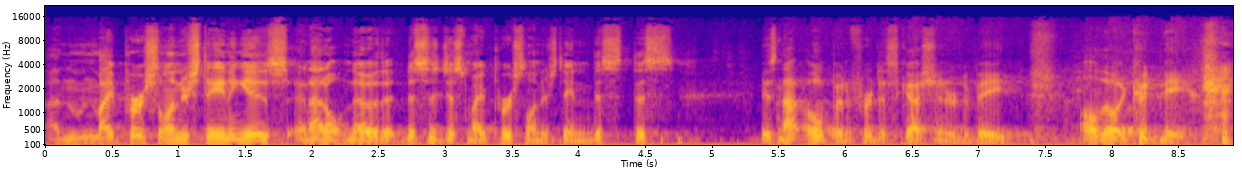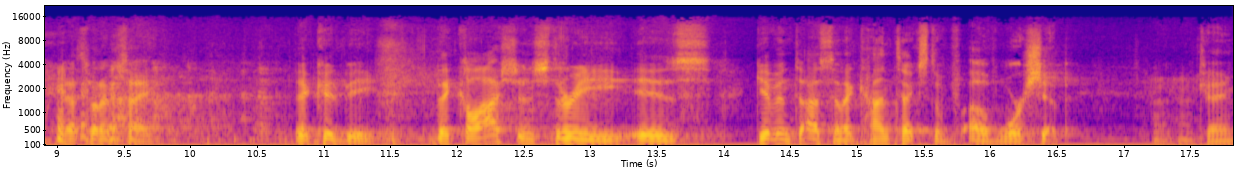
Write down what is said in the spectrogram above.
Uh, my personal understanding is, and I don't know that this is just my personal understanding, this, this is not open for discussion or debate, although it could be. That's what I'm saying. It could be. The Colossians 3 is given to us in a context of, of worship. Okay?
